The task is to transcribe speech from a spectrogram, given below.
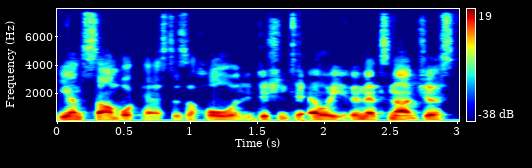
the ensemble cast as a whole in addition to Elliot. And that's not just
